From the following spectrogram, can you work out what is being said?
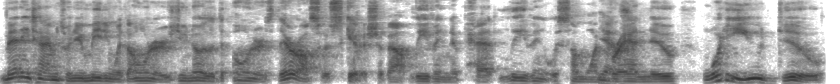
Many times when you're meeting with owners, you know that the owners, they're also skittish about leaving the pet, leaving it with someone Yes. brand new. What do you do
